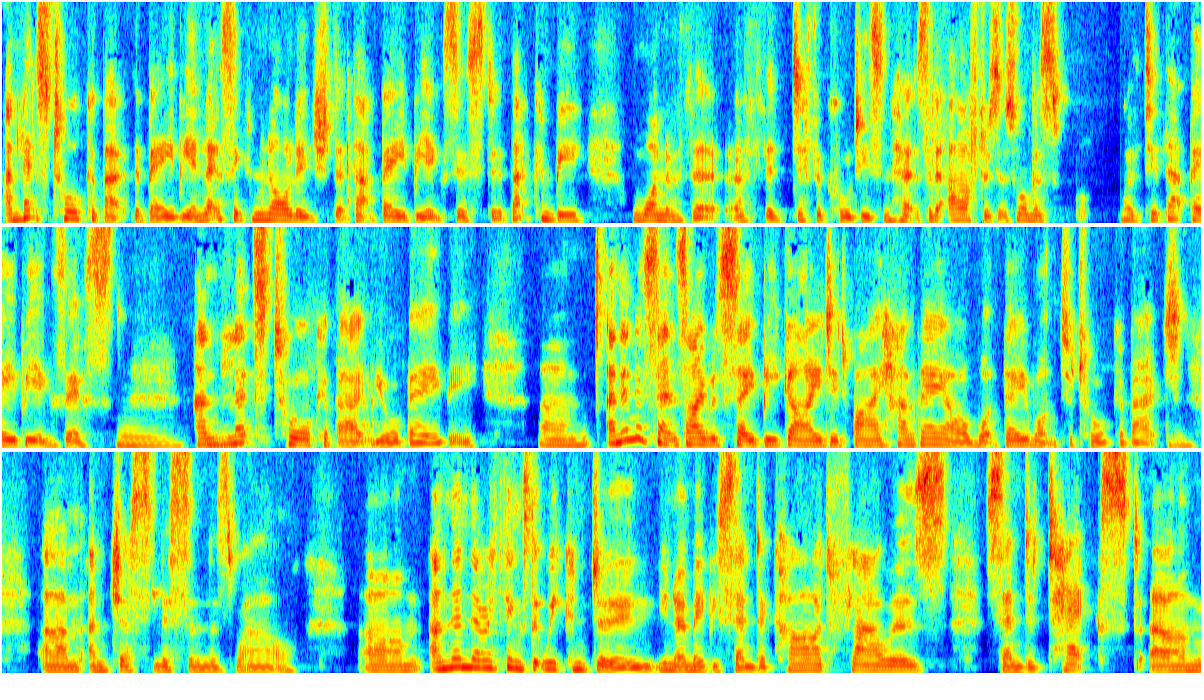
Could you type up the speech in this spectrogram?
And let's talk about the baby and let's acknowledge that that baby existed. That can be one of the, of the difficulties and hurts that afterwards it's almost, well, did that baby exist? Mm. And mm. let's talk about your baby. Um, and in a sense, I would say be guided by how they are, what they want to talk about, mm. um, and just listen as well. Um, and then there are things that we can do, you know, maybe send a card, flowers, send a text, um,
